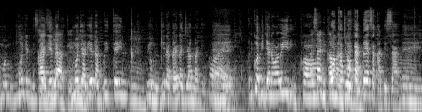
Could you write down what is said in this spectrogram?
mmo- mmoja nimesikia alienda- yake. mmoja alienda britain huyo mm. mwingine akaenda germany walikuwa walikuwa vijana wawili Pesa wakapata pesa kabisa bwana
